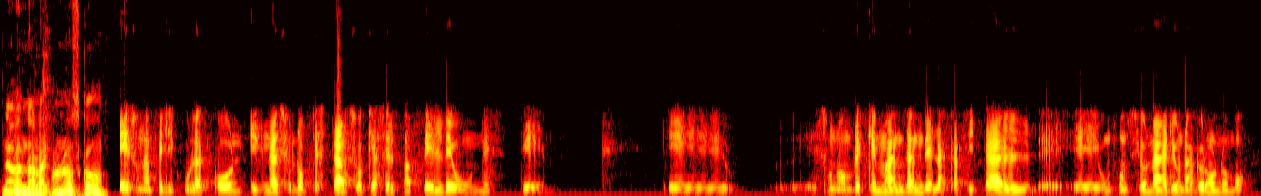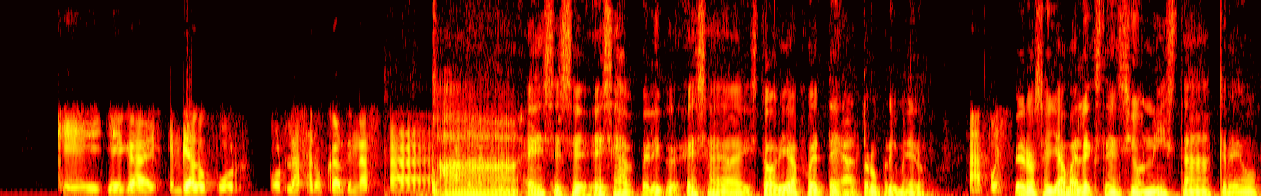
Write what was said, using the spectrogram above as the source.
No, no la conozco. Es una película con Ignacio López Tarso que hace el papel de un, este, eh, es un hombre que mandan de la capital, eh, eh, un funcionario, un agrónomo, que llega este, enviado por, por Lázaro Cárdenas a... Ah, ese, esa película, esa historia fue teatro primero. Ah, pues. Pero se llama El extensionista, creo.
